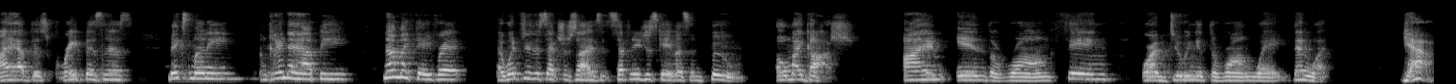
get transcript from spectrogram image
I have this great business makes money. I'm kind of happy. Not my favorite. I went through this exercise that Stephanie just gave us, and boom, oh my gosh, I'm in the wrong thing or I'm doing it the wrong way. Then what? Yeah,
